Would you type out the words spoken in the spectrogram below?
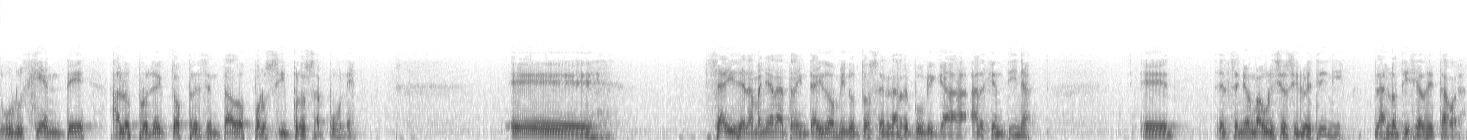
urgente a los proyectos presentados por Cipro Sapune. Eh, 6 de la mañana, 32 minutos en la República Argentina. Eh, el señor Mauricio Silvestrini. Las noticias de esta hora.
